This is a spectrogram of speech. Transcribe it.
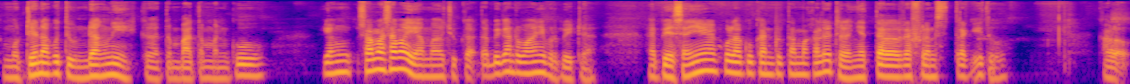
Kemudian aku diundang nih ke tempat temanku yang sama-sama Yamaha juga, tapi kan ruangannya berbeda. Nah, biasanya aku lakukan pertama kali adalah nyetel reference track itu. Kalau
